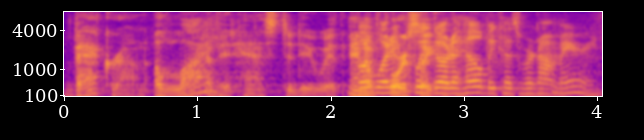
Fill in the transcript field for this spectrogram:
background. A lot of it has to do with. And but what course, if we like, go to hell because we're not married?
